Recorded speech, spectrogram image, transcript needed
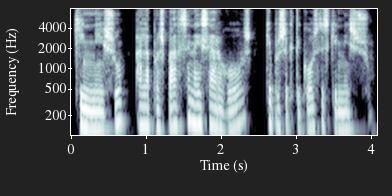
κινήσου, αλλά προσπάθησε να είσαι αργός και προσεκτικός στις κινήσεις σου.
